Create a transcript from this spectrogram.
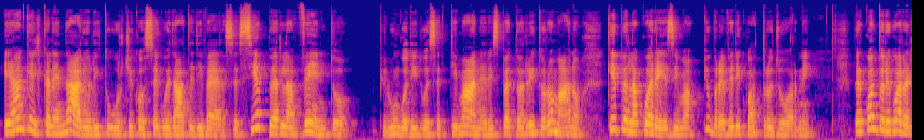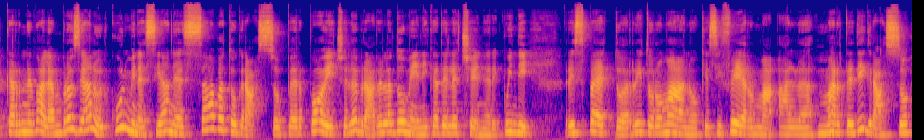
e anche il calendario liturgico segue date diverse, sia per l'avvento, più lungo di due settimane rispetto al rito romano, che per la quaresima, più breve di quattro giorni. Per quanto riguarda il carnevale ambrosiano, il culmine si ha nel sabato grasso per poi celebrare la domenica delle ceneri, quindi rispetto al rito romano che si ferma al martedì grasso,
